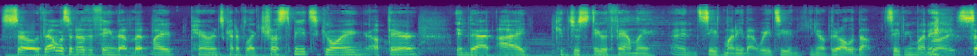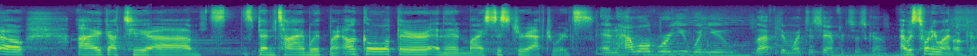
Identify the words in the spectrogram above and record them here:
So that was another thing that let my parents kind of like trust me to going up there, in that I could just stay with family and save money that way too. And you know, they're all about saving money. Right. So I got to um, s- spend time with my uncle up there, and then my sister afterwards. And how old were you when you left and went to San Francisco? I was 21. Okay.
